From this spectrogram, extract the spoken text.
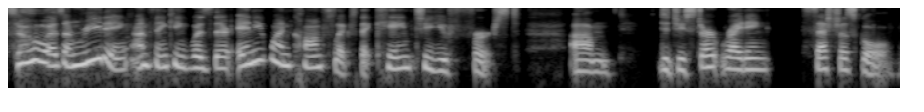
So as i'm reading i'm thinking was there any one conflict that came to you first? Um, did you start writing sesha's goal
